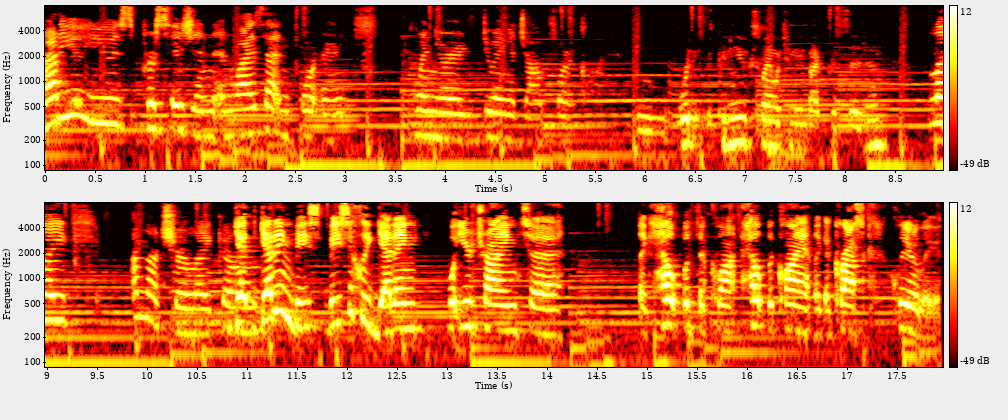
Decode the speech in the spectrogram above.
How do you use precision and why is that important when you're doing a job for a client? Ooh, What, can you explain what you mean by precision? Like, I'm not sure, like, um, Get getting base basically getting what you're trying to like help with the client help the client like across c- clearly.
